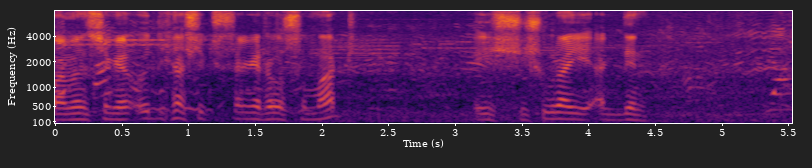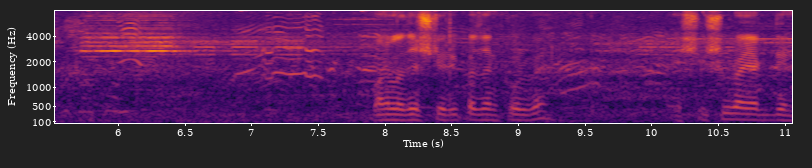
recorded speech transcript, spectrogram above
ময়মনসিংহের ঐতিহাসিক সাগর হাউস মাঠ। এই শিশুরাই একদিন বাংলাদেশকে রিপ্রেজেন্ট করবে। এই শিশুরাই একদিন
